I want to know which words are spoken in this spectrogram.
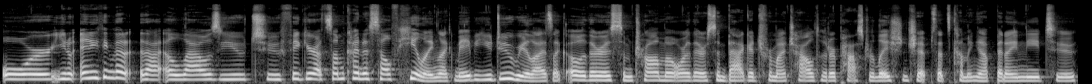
or you know anything that that allows you to figure out some kind of self healing like maybe you do realize like oh there is some trauma or there's some baggage from my childhood or past relationships that's coming up and I need to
